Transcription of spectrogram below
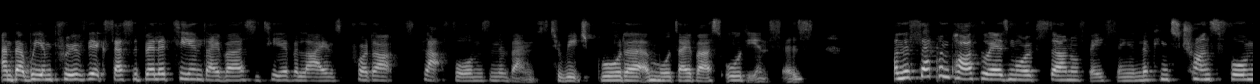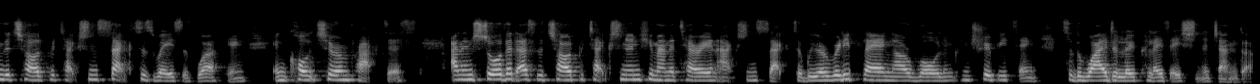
And that we improve the accessibility and diversity of Alliance products, platforms and events to reach broader and more diverse audiences. And the second pathway is more external facing and looking to transform the child protection sector's ways of working in culture and practice and ensure that as the child protection and humanitarian action sector, we are really playing our role and contributing to the wider localization agenda.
